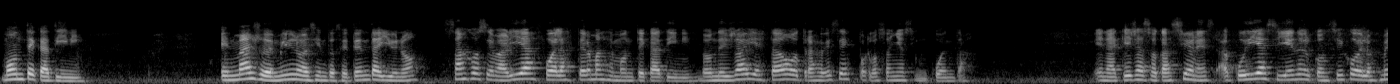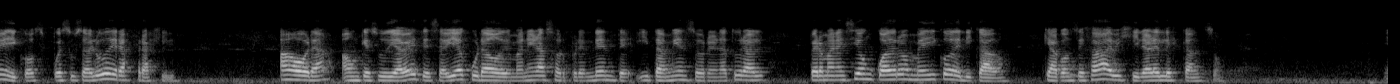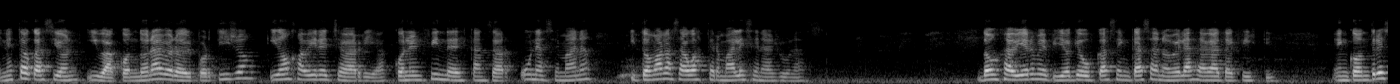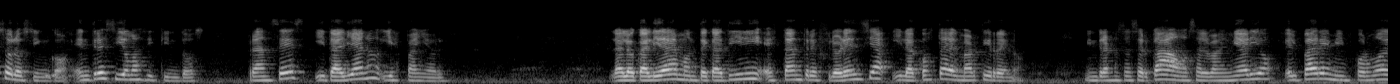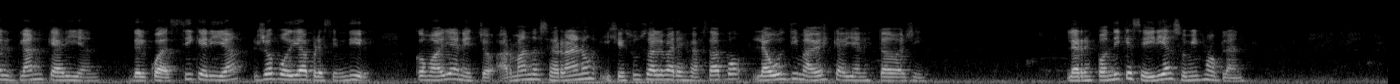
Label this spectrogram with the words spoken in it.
Montecatini. En mayo de 1971, San José María fue a las termas de Montecatini, donde ya había estado otras veces por los años 50. En aquellas ocasiones acudía siguiendo el consejo de los médicos, pues su salud era frágil. Ahora, aunque su diabetes se había curado de manera sorprendente y también sobrenatural, permanecía un cuadro médico delicado, que aconsejaba vigilar el descanso. En esta ocasión iba con don Álvaro del Portillo y don Javier Echevarría, con el fin de descansar una semana y tomar las aguas termales en ayunas. Don Javier me pidió que buscase en casa novelas de Agatha Christie. Encontré solo cinco, en tres idiomas distintos, francés, italiano y español. La localidad de Montecatini está entre Florencia y la costa del mar Tirreno. Mientras nos acercábamos al balneario, el padre me informó del plan que harían, del cual si quería yo podía prescindir, como habían hecho Armando Serrano y Jesús Álvarez Gazapo la última vez que habían estado allí. Le respondí que seguiría su mismo plan.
